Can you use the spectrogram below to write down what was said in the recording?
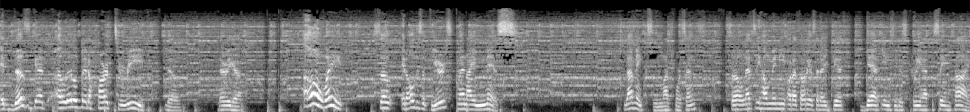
It does get a little bit hard to read though. There we go. Oh wait! So it all disappears when I miss. That makes much more sense. So let's see how many oratorios that I could get into the screen at the same time.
